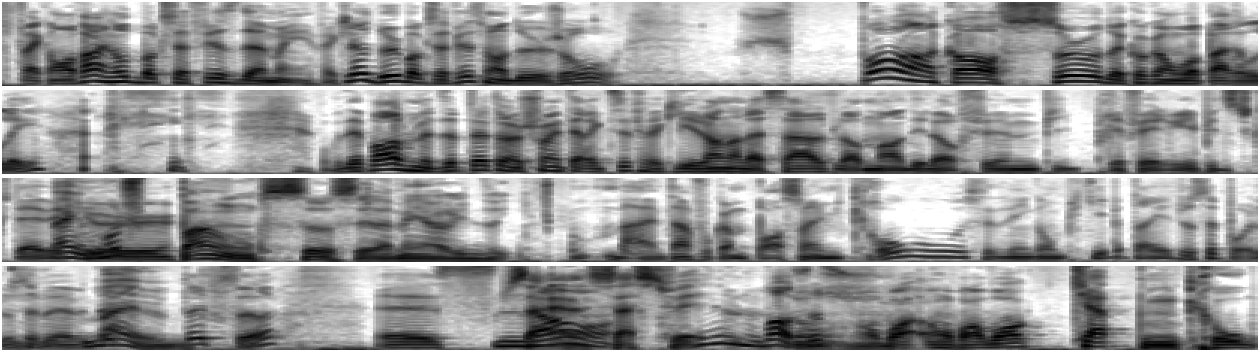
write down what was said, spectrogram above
fait qu'on va faire un autre box office demain. Fait que là, deux box office en deux jours. Je suis pas encore sûr de quoi qu'on va parler. Au départ, je me disais peut-être un show interactif avec les gens dans la salle, puis leur demander leur film, puis préférer, puis discuter avec Ben, eux. moi, je pense ça, c'est la meilleure idée. Ben, en même temps, il faut comme passer un micro, c'est bien compliqué peut-être, je sais pas, je sais. Peut-être Ben, peut-être ça. Euh, sinon, Ça, ça se fait. Bon, ça, on, va, on va avoir quatre micros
